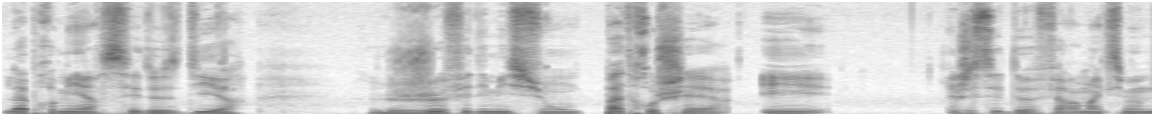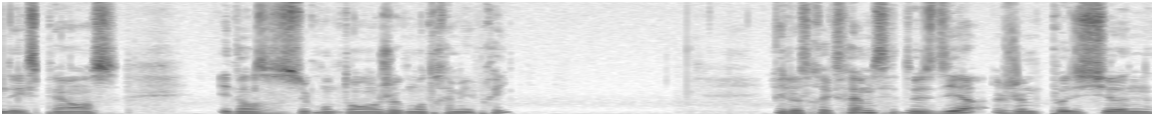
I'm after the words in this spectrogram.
La première, c'est de se dire je fais des missions pas trop chères et j'essaie de faire un maximum d'expérience et dans un second temps, j'augmenterai mes prix. Et l'autre extrême, c'est de se dire je me positionne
